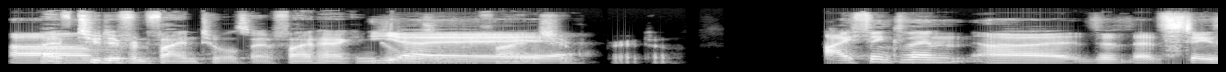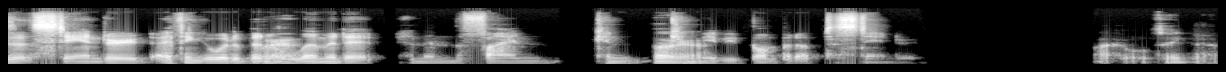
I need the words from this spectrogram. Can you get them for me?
I have two Um, different fine tools. I have fine hacking tools yeah, and yeah, fine yeah, ship repair tool. I think then uh, that that stays at standard. I think it would have been Okay. a limit it, and then the fine can Okay. can maybe bump it up to standard. I will take that.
